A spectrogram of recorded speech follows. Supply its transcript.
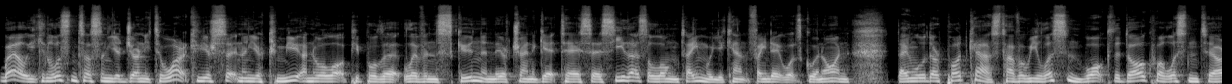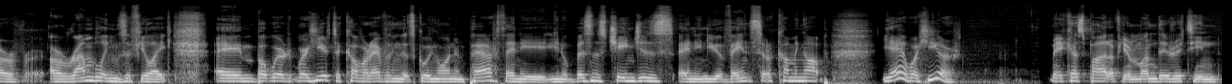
Well, you can listen to us on your journey to work. If you're sitting on your commute, I know a lot of people that live in Scone and they're trying to get to SSC. That's a long time where you can't find out what's going on. Download our podcast, have a wee listen, walk the dog while listening to our our ramblings, if you like. Um, but we're we're here to cover everything that's going on in Perth. Any you know business changes, any new events that are coming up. Yeah, we're here. Make us part of your Monday routine.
